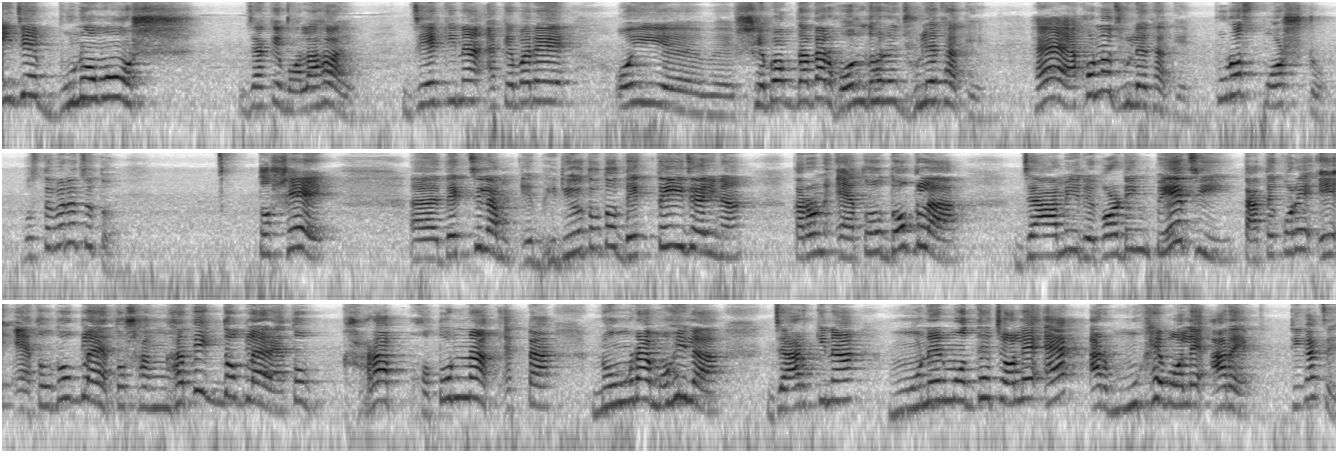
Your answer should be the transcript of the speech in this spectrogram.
এই যে বুনোমোষ যাকে বলা হয়, যে কিনা একেবারে ওই সেবক দাদার হোল ধরে ঝুলে থাকে হ্যাঁ এখনও ঝুলে থাকে, পুরো স্পষ্ট, বুঝতে পেরেছ তো? তো সে দেখছিলাম, এ ভিডিও তো তো দেখতেই যাই না, কারণ এত দোগলা যা আমি রেকর্ডিং পেয়েছি তাতে করে এ এত দোগলা এত সাংঘাতিক দোগলা এত খারাপ খতরনাক একটা নোংরা মহিলা যার কিনা মনের মধ্যে চলে এক আর মুখে বলে আরেক ঠিক আছে?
